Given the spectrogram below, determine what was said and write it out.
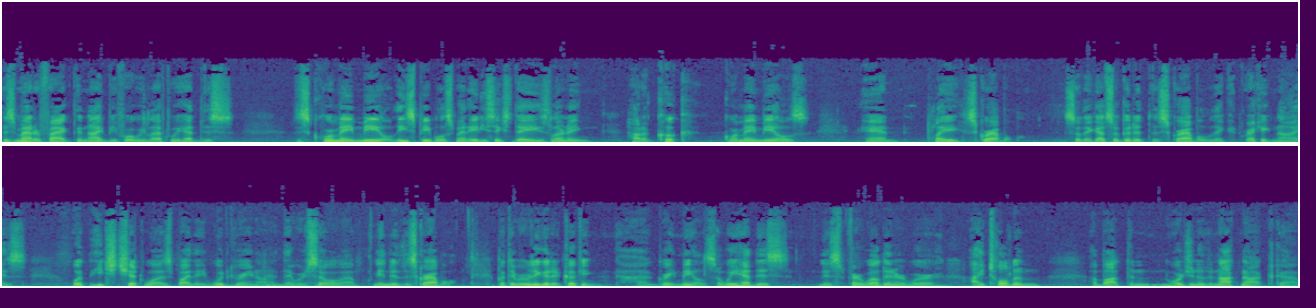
As a matter of fact, the night before we left, we had this this gourmet meal. These people spent 86 days learning how to cook gourmet meals and play Scrabble. So they got so good at the Scrabble they could recognize what each chit was by the wood grain on it. They were so uh, into the Scrabble, but they were really good at cooking uh, great meals. So we had this this farewell dinner where I told him about the origin of the knock knock uh,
